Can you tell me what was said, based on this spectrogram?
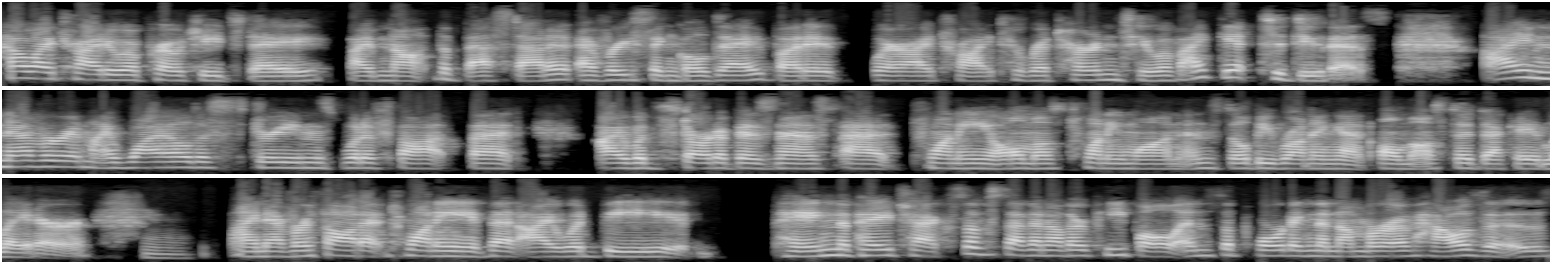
how I try to approach each day. I'm not the best at it every single day, but it's where I try to return to if I get to do this. I never in my wildest dreams would have thought that I would start a business at 20, almost 21, and still be running it almost a decade later. Mm. I never thought at 20 that I would be paying the paychecks of seven other people and supporting the number of houses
